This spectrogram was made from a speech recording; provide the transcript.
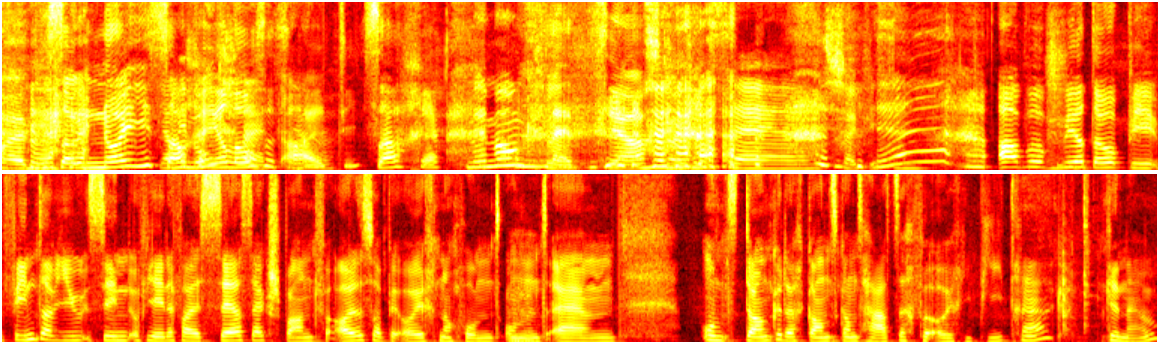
etwas. So neue Sachen, wir ihr hört ja. alte Sachen. Wir munkeln ja. Das, äh, ist schon etwas Aber wir hier bei Finterview sind auf jeden Fall sehr, sehr gespannt für alles, was bei euch noch kommt. Und, ähm, und danke euch ganz, ganz herzlich für eure Beiträge. Genau.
